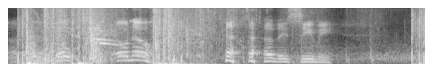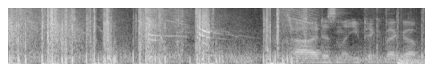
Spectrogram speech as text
Uh, oh, oh no! they see me. Ah, it doesn't let you pick it back up.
